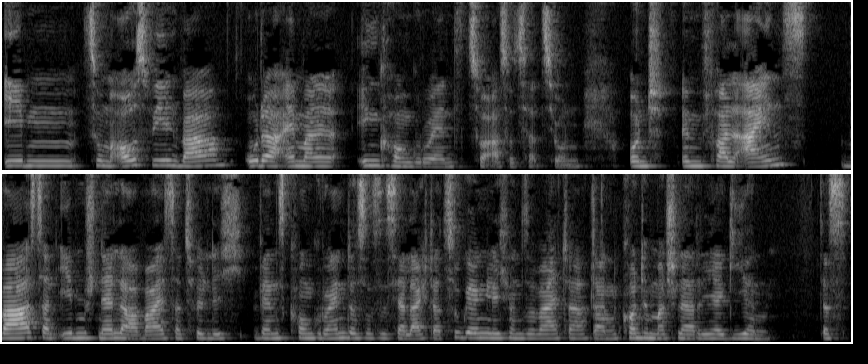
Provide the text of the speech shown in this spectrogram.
eben zum Auswählen war oder einmal inkongruent zur Assoziation. Und im Fall 1 war es dann eben schneller, weil es natürlich, wenn es kongruent ist, ist es ja leichter zugänglich und so weiter, dann konnte man schneller reagieren. Das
